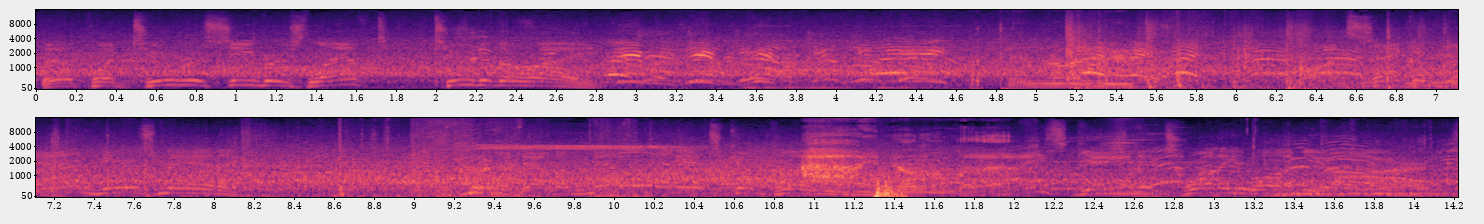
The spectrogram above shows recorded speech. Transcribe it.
They'll put two receivers left, two to the right. But they here. On second down, here's Manning. Down the middle, and it's complete. Ah, he held on to that. Nice gain of 21 yards.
